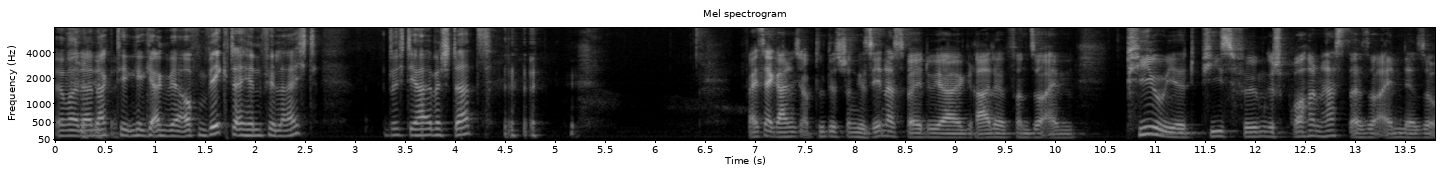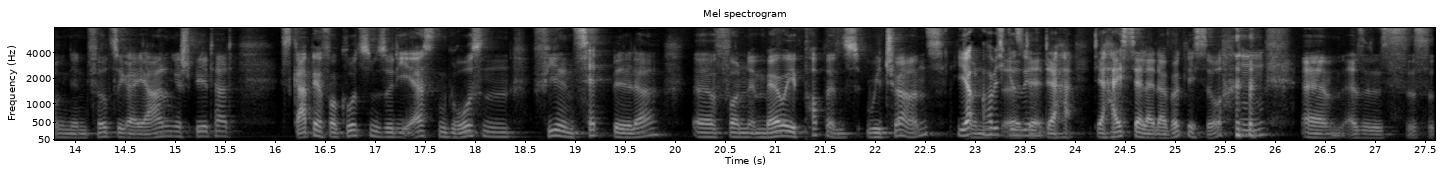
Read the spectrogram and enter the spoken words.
wenn man da nackt hingegangen wäre. Auf dem Weg dahin vielleicht. Durch die halbe Stadt. ich weiß ja gar nicht, ob du das schon gesehen hast, weil du ja gerade von so einem Period-Piece-Film gesprochen hast, also einen, der so in den 40er Jahren gespielt hat es gab ja vor kurzem so die ersten großen, vielen Setbilder äh, von Mary Poppins Returns. Ja, habe ich gesehen. Äh, der, der, der, heißt ja leider wirklich so. Mhm. ähm, also das, das,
